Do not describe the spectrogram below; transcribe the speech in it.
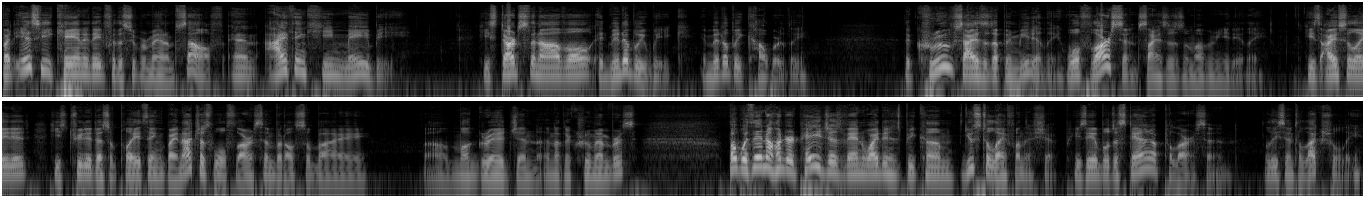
But is he candidate for the Superman himself? And I think he may be. He starts the novel admittedly weak, admittedly cowardly, the crew sizes up immediately. Wolf Larsen sizes him up immediately. He's isolated. He's treated as a plaything by not just Wolf Larsen, but also by uh, Mugridge and, and other crew members. But within 100 pages, Van Weyden has become used to life on the ship. He's able to stand up to Larsen, at least intellectually,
